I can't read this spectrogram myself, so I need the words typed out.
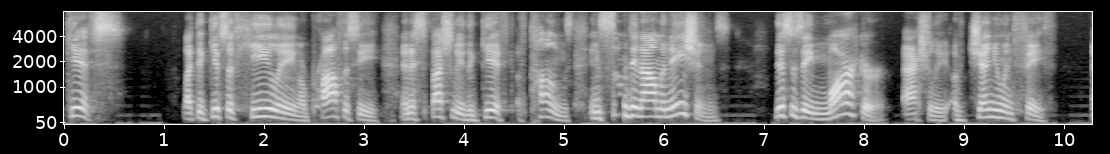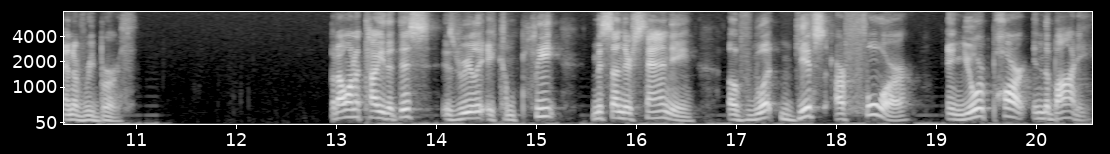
gifts, like the gifts of healing or prophecy, and especially the gift of tongues. In some denominations, this is a marker, actually, of genuine faith and of rebirth. But I want to tell you that this is really a complete misunderstanding of what gifts are for and your part in the body.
